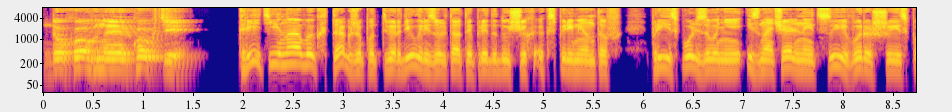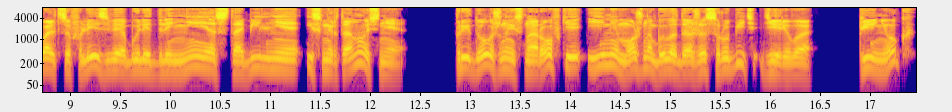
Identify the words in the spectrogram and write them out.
«Духовные когти», Третий навык также подтвердил результаты предыдущих экспериментов. При использовании изначальной ЦИ выросшие из пальцев лезвия были длиннее, стабильнее и смертоноснее. При должной сноровке ими можно было даже срубить дерево. «Пенек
